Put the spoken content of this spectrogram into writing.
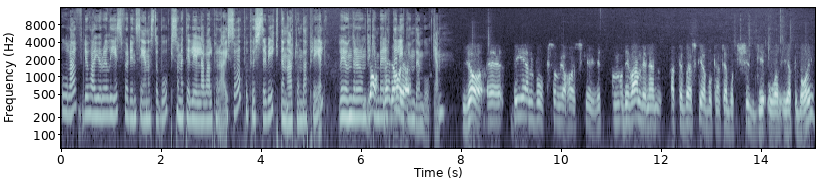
Olaf, du har ju release för din senaste bok som heter Lilla Valparaiso på Pustervik den 18 april. Vi undrar om du Ja, kan berätta lite om den boken. Ja, eh, det är en bok som jag har skrivit. Mm, och det var anledningen att jag började skriva boken att jag har bott 20 år i Göteborg.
